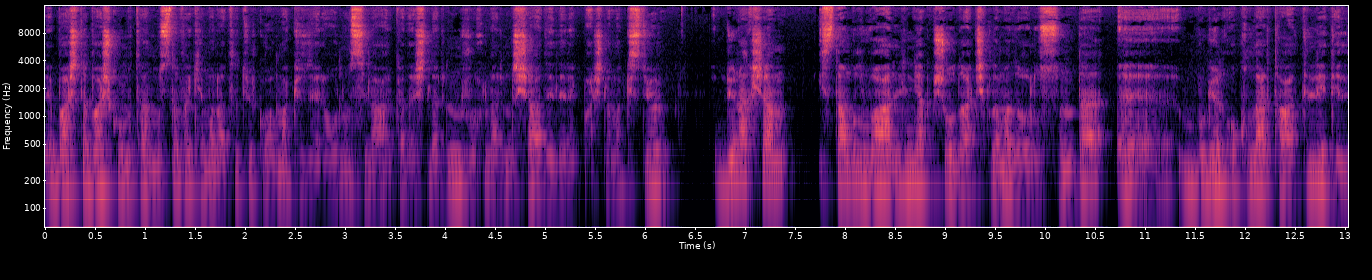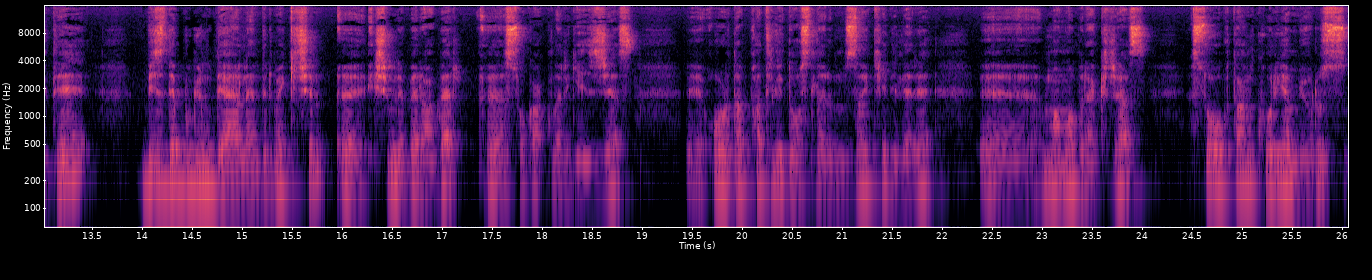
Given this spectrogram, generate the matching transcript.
Ee, Başta Başkomutan Mustafa Kemal Atatürk olmak üzere onun silah arkadaşlarının ruhlarını şad ederek başlamak istiyorum. Dün akşam İstanbul Valiliğinin yapmış olduğu açıklama doğrultusunda e, bugün okullar tatil edildi. Biz de bugün değerlendirmek için e, eşimle beraber e, sokakları gezeceğiz. E, orada patili dostlarımıza, kedilere e, mama bırakacağız. Soğuktan koruyamıyoruz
